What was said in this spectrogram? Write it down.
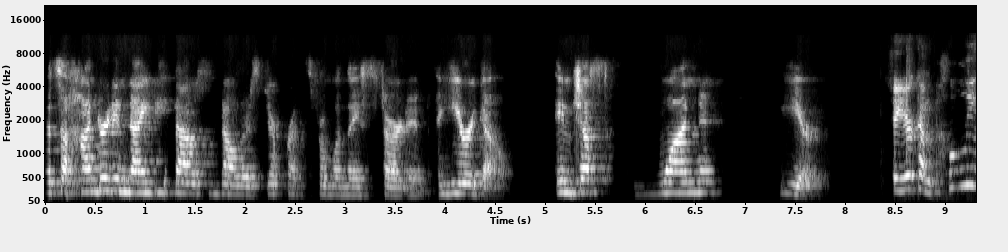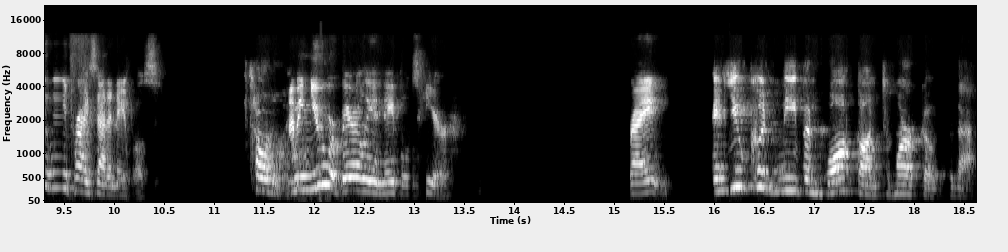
That's hundred and ninety thousand dollars difference from when they started a year ago in just one year. So you're completely priced out of Naples. Totally. I mean, you were barely in Naples here. Right? And you couldn't even walk onto Marco for that.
